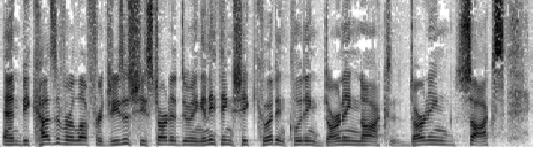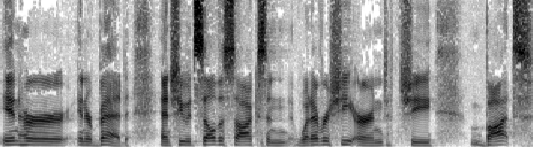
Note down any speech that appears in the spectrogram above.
And because of her love for Jesus, she started doing anything she could, including darning, knock, darning socks in her, in her bed. And she would sell the socks, and whatever she earned, she bought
